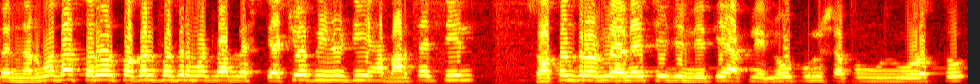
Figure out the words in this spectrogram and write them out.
तर नर्मदा सरोवर प्रकल्प जर म्हटलं आपला स्टॅच्यू ऑफ युनिटी हा भारतातील स्वातंत्र्य लढ्याचे जे नेते आपले लोकपुरुष आपण म्हणून ओळखतो.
